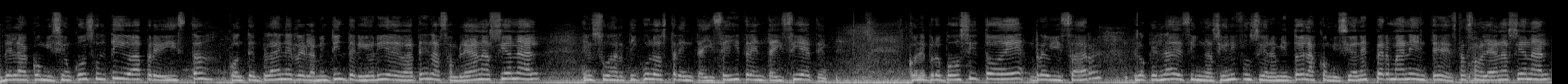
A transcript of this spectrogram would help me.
de la comisión consultiva prevista, contemplada en el Reglamento Interior y de Debates de la Asamblea Nacional en sus artículos 36 y 37, con el propósito de revisar lo que es la designación y funcionamiento de las comisiones permanentes de esta Asamblea Nacional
